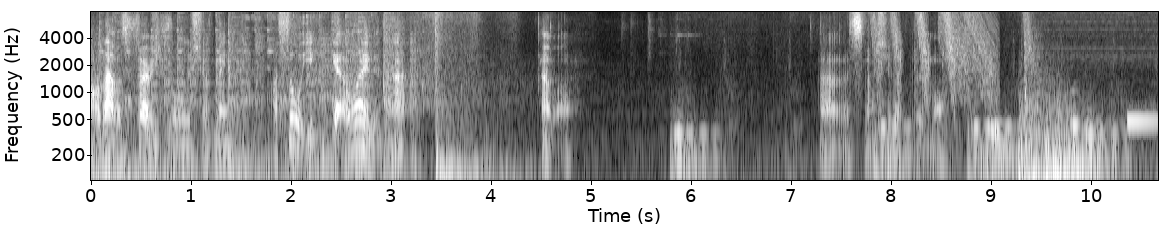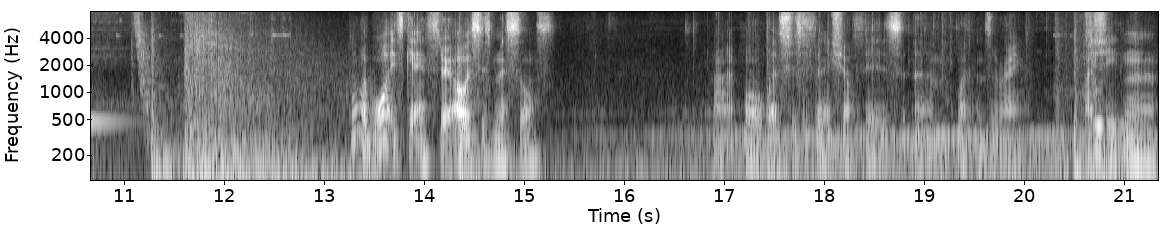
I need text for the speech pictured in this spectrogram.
Oh, that was very foolish of me. I thought you could get away with that. Oh well. Uh, let's smash it up a bit more. I don't know what he's getting through. Oh, it's his missiles. Alright, well, let's just finish off his um, weapons array. Actually, mm,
